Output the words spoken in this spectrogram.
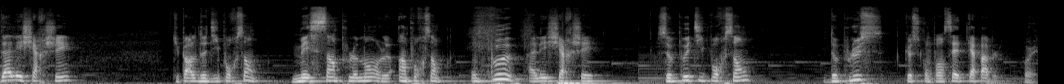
d'aller chercher. Tu parles de 10%, mais simplement le 1%. On peut aller chercher ce petit pourcent de plus que ce qu'on pensait être capable. Ouais.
